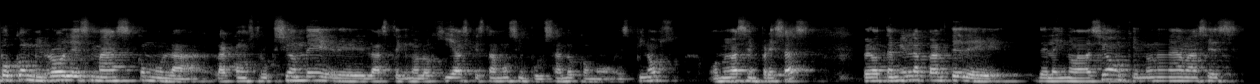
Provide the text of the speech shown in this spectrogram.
poco mi rol es más como la, la construcción de, de, las tecnologías que estamos impulsando como spin-offs o nuevas empresas, pero también la parte de, de la innovación, que no nada más es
